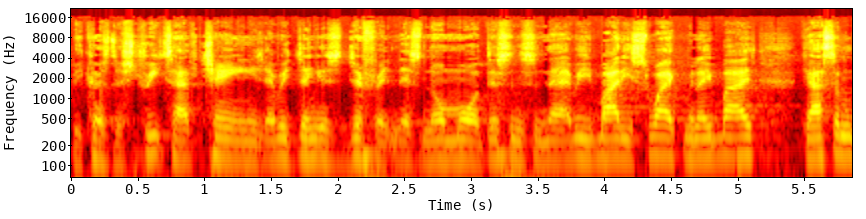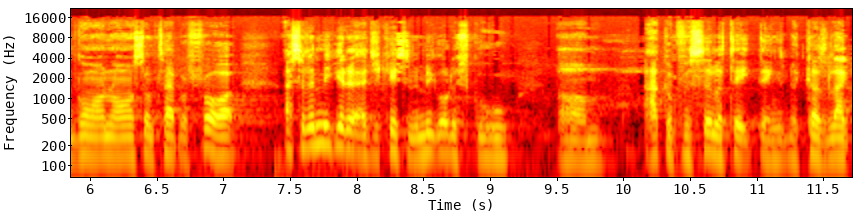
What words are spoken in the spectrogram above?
because the streets have changed. Everything is different. There's no more distance and that. Everybody's swiping. Everybody's got something going on, some type of fraud. I said, let me get an education. Let me go to school. Um, I can facilitate things because, like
